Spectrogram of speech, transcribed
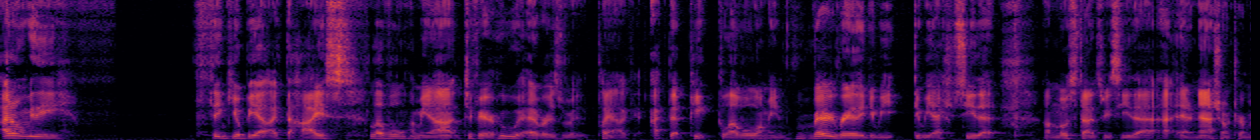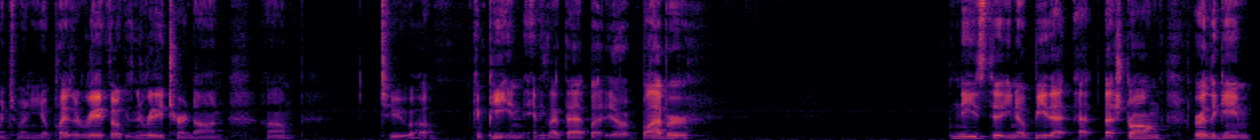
I don't really think he'll be at like the highest level. I mean, uh, to fair, whoever is playing like, at that peak level. I mean, very rarely do we do we actually see that. Uh, most times we see that at international tournaments when you know players are really focused and really turned on um, to uh, compete and, and, things like that. But uh, Blaber needs to you know be that, that that strong early game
